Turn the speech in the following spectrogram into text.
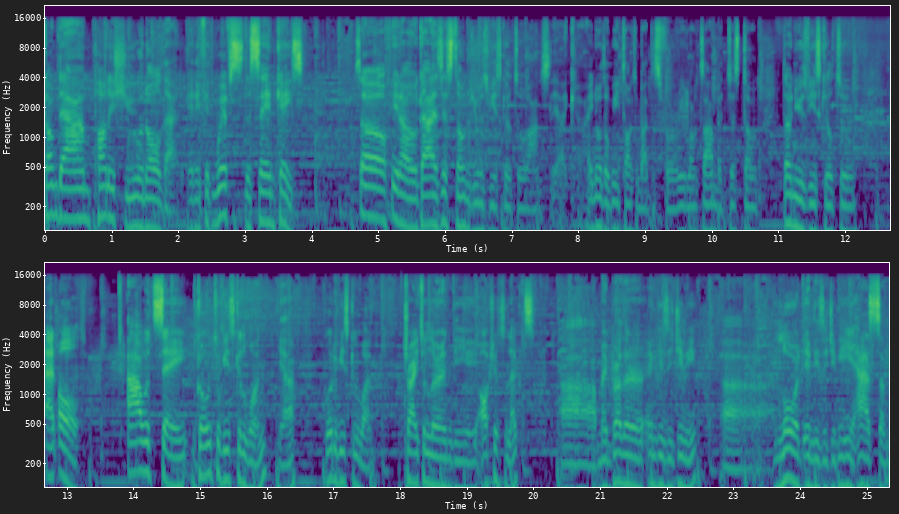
come down, punish you and all that. And if it whiffs, the same case. So, you know, guys, just don't use V-Skill 2, honestly. Like, I know that we talked about this for a really long time, but just don't, don't use V-Skill 2 at all. I would say go to V-Skill 1, yeah. Go to V-Skill 1. Try to learn the option selects. Uh, my brother MDZ Jimmy, uh, Lord MDZ Jimmy, he has some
